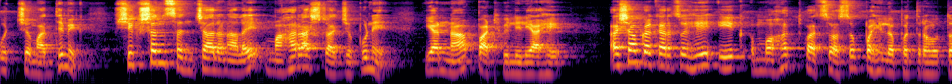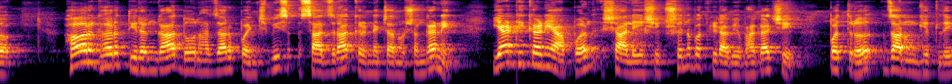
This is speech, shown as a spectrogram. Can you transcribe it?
उच्च माध्यमिक शिक्षण संचालनालय महाराष्ट्र राज्य पुणे यांना पाठविलेले आहे. अशा प्रकारचं हे एक महत्त्वाचं असं पहिलं पत्र होतं. हर घर तिरंगा दोन हजार पंचवीस साजरा करण्याच्या अनुषंगाने या ठिकाणी आपण शालेय शिक्षण व क्रीडा विभागाचे पत्र जाणून घेतले.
